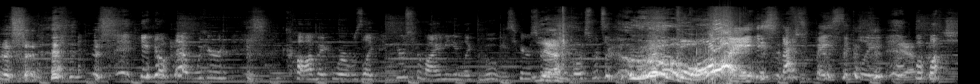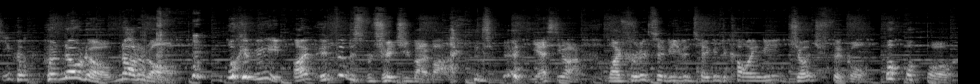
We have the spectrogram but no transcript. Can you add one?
you know that weird comic where it was like, here's Hermione in like the movies, here's Yeah. Hermione books where it's like, Oh, boys! That's basically Yeah. what she no, no, not at all. Look at me. I'm infamous for changing my mind. yes, you are. my critics have even taken to calling me Judge Fickle. Ho, ho, ho.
